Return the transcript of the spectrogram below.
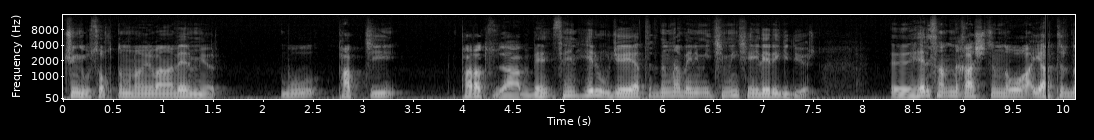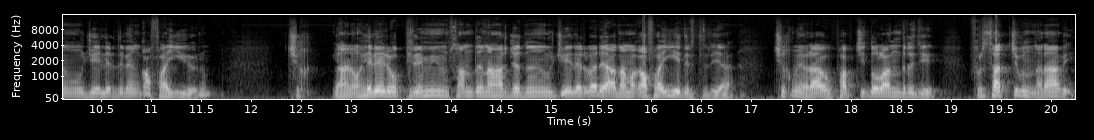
Çünkü bu soktuğumun oyunu bana vermiyor. Bu PUBG para tuzağı abi. Ben, sen her ucuya yatırdığında benim içimin şeyleri gidiyor. Ee, her sandık açtığında o yatırdığın UC'lerde ben kafayı yiyorum. Çık yani o hele hele o premium sandığına harcadığın UC'ler var ya adama kafayı yedirtir ya. Çıkmıyor abi PUBG dolandırıcı. Fırsatçı bunlar abi.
